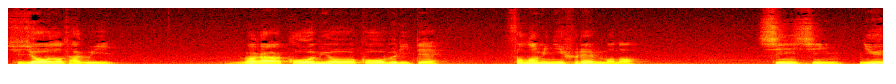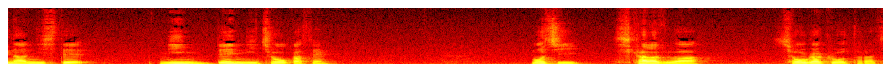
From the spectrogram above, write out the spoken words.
主情の類我が光明をこうぶりてその身に触れんもの。心身入難にして任伝に超過せん。もししからずは小学を取らじ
